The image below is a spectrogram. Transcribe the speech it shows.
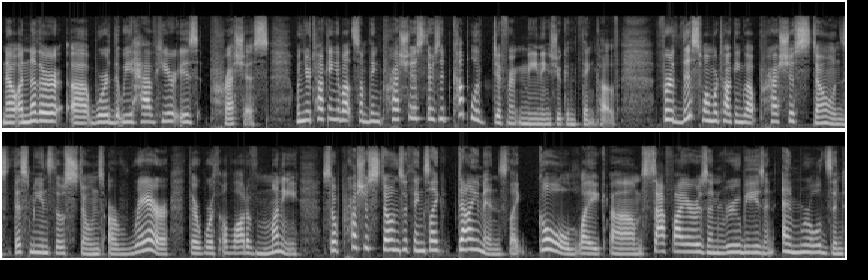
Now, another uh, word that we have here is precious. When you're talking about something precious, there's a couple of different meanings you can think of. For this one, we're talking about precious stones. This means those stones are rare, they're worth a lot of money. So, precious stones are things like diamonds, like gold, like um, sapphires and rubies and emeralds and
